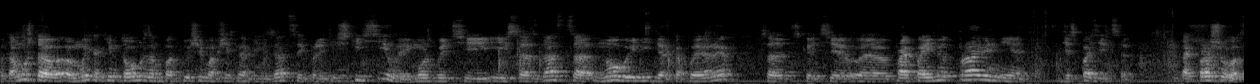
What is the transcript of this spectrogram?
Потому что мы каким-то образом подключим общественные организации и политические силы. И, может быть, и, создастся новый лидер КПРФ, так сказать, поймет правильнее диспозицию. Так, прошу вас.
